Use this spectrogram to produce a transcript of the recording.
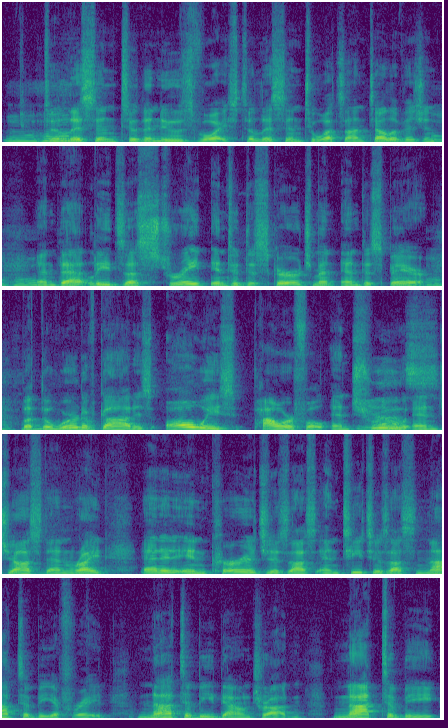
to mm-hmm. listen to the news voice, to listen to what's on television, mm-hmm. and that leads us straight into discouragement and despair. Mm-hmm. But the Word of God is always powerful and true Yes. and just and right, and it encourages us and teaches us not to be afraid, not to be downtrodden, not to be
